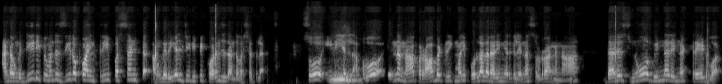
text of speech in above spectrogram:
அண்ட் அவங்க ஜிடிபி வந்து ஜீரோ பாயிண்ட் த்ரீ பர்சன்ட் அவங்க ரியல் ஜிடிபி குறைஞ்சது அந்த வருஷத்துல. சோ இது. எல்லா அப்போ என்னன்னா இப்ப ராபர்ட் ரீக் மாதிரி பொருளாதார அறிஞர்கள் என்ன சொல்றாங்கன்னா there is no winner in a trade war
